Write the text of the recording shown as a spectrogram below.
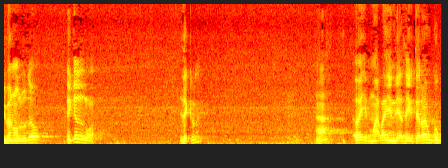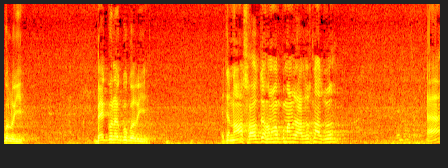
ইভান অদ্ভুত। এই কে তোমার দেখো না। হ্যাঁ? ওই মারা ইন্ডিয়া আছে তেরা গুগল হই বেগুনে গুগল। হই আচ্ছা না সহজে হনক মানুষ আসস না আসব? হ্যাঁ?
